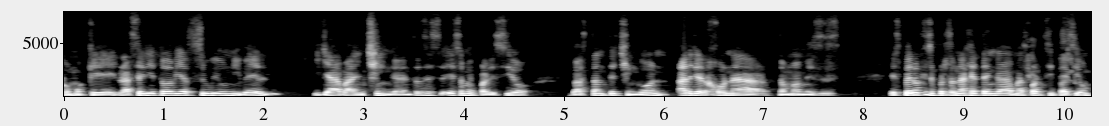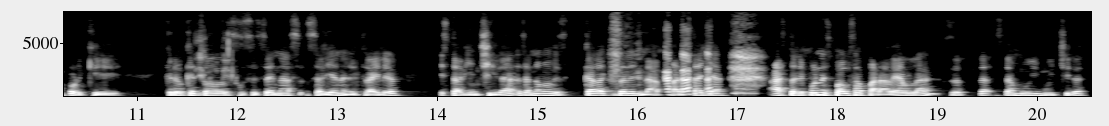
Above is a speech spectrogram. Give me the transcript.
como que la serie todavía sube un nivel y ya va en chinga. Entonces, eso me pareció bastante chingón. Adri Arjona, no mames, es- espero que su personaje tenga más participación porque creo que todas sus escenas salían en el tráiler. Está bien chida. O sea, no mames, cada que sale en la pantalla, hasta le pones pausa para verla. O sea, está, está muy, muy chida.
